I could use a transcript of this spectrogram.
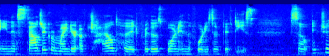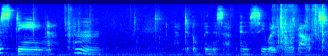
a nostalgic reminder of childhood for those born in the 40s and 50s. So interesting. Hmm. I have to open this up and see what it's all about.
